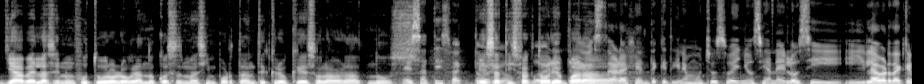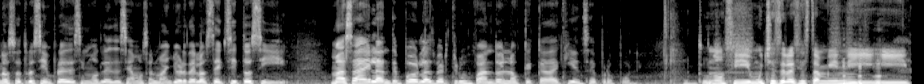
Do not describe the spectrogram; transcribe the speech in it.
ya verlas en un futuro logrando cosas más importantes, creo que eso la verdad nos... Es satisfactorio. Es satisfactorio poder para- a gente que tiene muchos sueños y anhelos y, y la verdad que nosotros siempre decimos, les deseamos el mayor de los éxitos y más adelante poderlas ver triunfando en lo que cada quien se propone. No, sí, muchas gracias también y, y,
